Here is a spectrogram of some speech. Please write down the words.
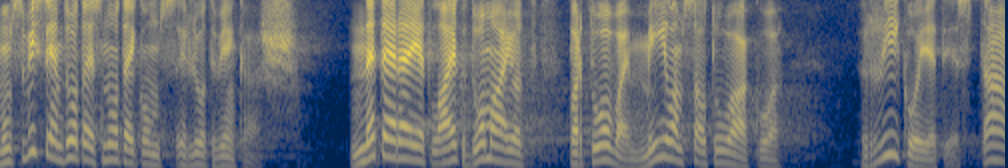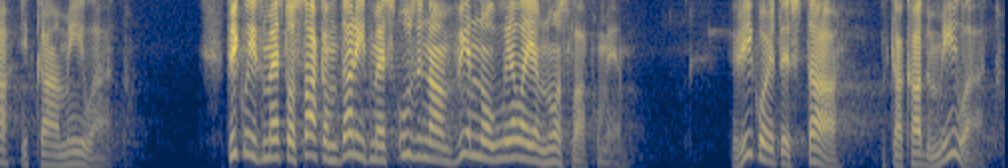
Mums visiem dotais noteikums ir ļoti vienkāršs. Netērējiet laiku domājot par to, vai mīlam savu tuvāko, rīkojieties tā, it kā mīlētu. Tiklīdz mēs to sākam darīt, mēs uzzinām vienu no lielajiem noslēpumiem. Rīkojoties tā, kā kādu mīlētu,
